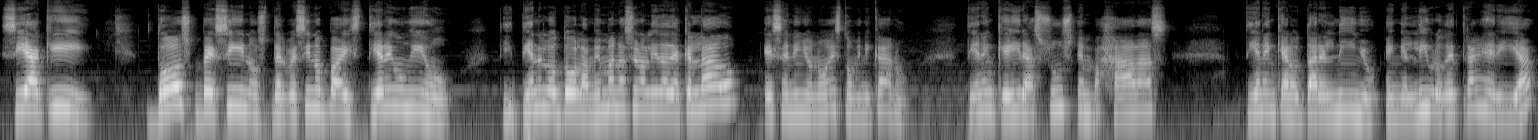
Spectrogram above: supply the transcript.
Si aquí dos vecinos del vecino país tienen un hijo y tienen los dos la misma nacionalidad de aquel lado, ese niño no es dominicano. Tienen que ir a sus embajadas, tienen que anotar el niño en el libro de extranjería,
